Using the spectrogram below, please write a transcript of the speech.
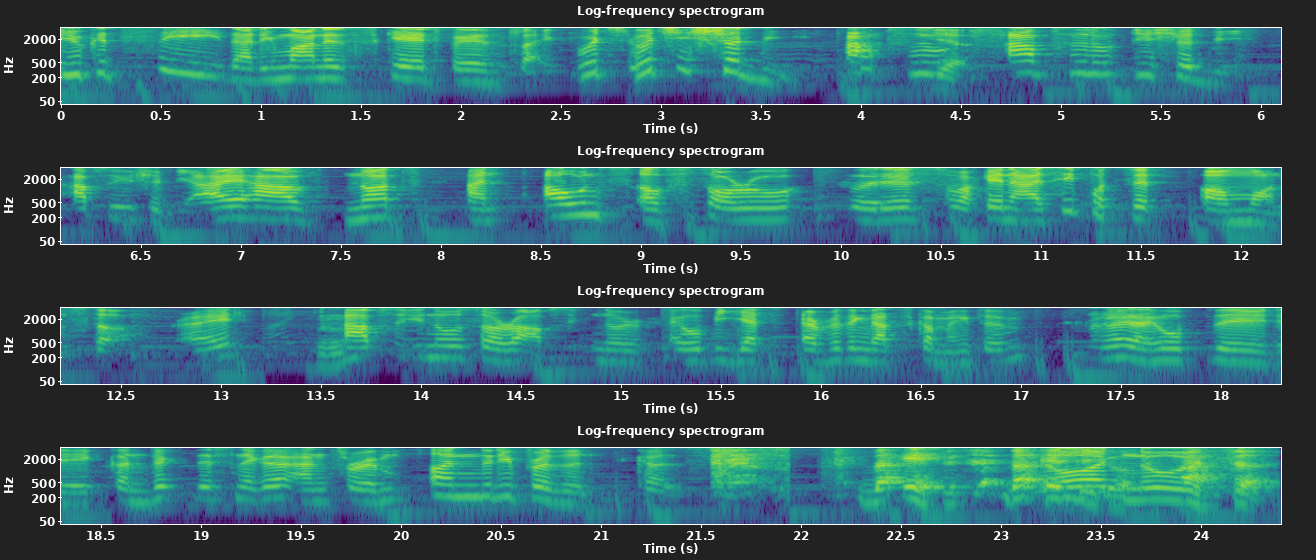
you could see that the man is scared for his life, which which he should be. Absolutely, Yes. absolutely should be. Absolutely should be. I have not an ounce of sorrow for this fucking, as he puts it, a monster. Right? Mhm. Absolutely no sorrow. Absolutely no. I hope he gets everything that's coming to him. Right? I hope they they convict this nigga and throw him under the prison because. the end. The Lord Indigo. knows. It.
